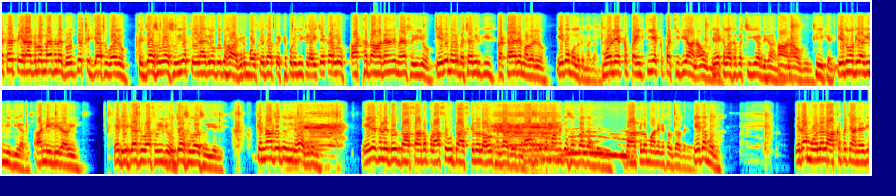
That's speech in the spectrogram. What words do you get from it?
ਇੱਥੇ 13 ਕਿਲੋ ਮੈਂ ਥਲੇ ਦੁੱਧ ਤੇ ਤੀਜਾ ਸੂਗਾ ਜੋ। ਤੀਜਾ ਸੂਆ ਸੂਈ ਆ 13 ਕਿਲੋ ਦੁੱਧ ਹਾਜ਼ਰ। ਮੌਕੇ ਦਾ ਪਿੱਠ ਪੁੜੇ ਦੀ ਚੜਾਈ ਚੈੱਕ ਕਰ ਲਓ। 8 10 ਦਿਨ ਦੀ ਮੈਂ ਸੂਈ ਜੋ। ਇਹਦੇ ਮਗਰ ਬੱਚਾ ਵੀਰ ਕੀ? ਕੱਟਾ ਇਹਦੇ ਮਗਰ ਜੋ। ਇਹਦਾ ਮੁੱਲ ਕਿੰਨਾ ਕਰਨਾ? ਮੁੱਲ ਇੱਕ 35 ਇੱਕ 25 ਦੀ ਹਾਂ ਨਾ ਹੋਊਗੀ। 1 ਲੱਖ 25000 ਦੀ ਖਾਣਾ ਹਾਂ ਨਾ ਹੋਊਗੀ। ਠੀਕ ਹੈ। ਇਹ ਤੋਂ ਅੱਗੇ ਆ ਗਈ ਨੀਲੀ ਰਾਵੀ। ਆ ਨੀਲੀ ਰਾਵੀ। ਇਹ ਦੂਜਾ ਸੂਆ ਸੂਈ ਜੋ। ਦੂਜਾ ਸੂਆ ਸੂਈ ਹੈ ਜੀ। ਕਿੰਨਾ ਦੁੱਧ ਵੀਰ ਹਾਜ਼ਰ ਹੋਣਾ ਇਹਦੇ ਥਲੇ ਦੁੱਧ 10 ਤੋਂ ਪਲੱਸ ਉਹ 10 ਕਿਲੋ ਲਾਓ ਠੰਡਾ ਦੁੱਧ। 10 ਕਿਲੋ ਮੰਨ ਕੇ ਸੌਦਾ ਕਰ ਲਈ 10 ਕਿਲੋ ਮੰਨ ਕੇ ਸੌਦਾ ਕਰਿਓ। ਇਹਦਾ ਮੁੱਲ? ਇਹਦਾ ਮੁੱਲ ਲੱਖ 95 ਦੀ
